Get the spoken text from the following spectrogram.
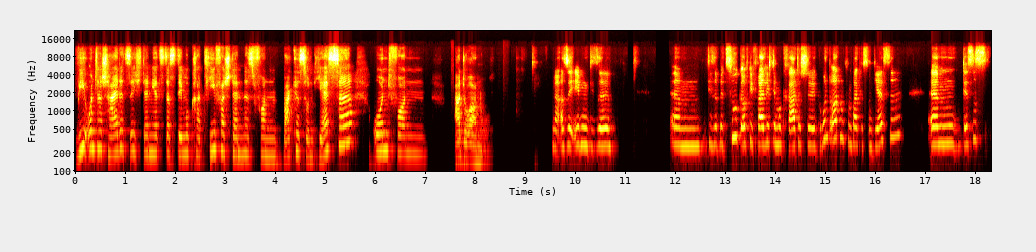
Wie unterscheidet sich denn jetzt das Demokratieverständnis von Backes und Jesse und von Adorno? Na, also eben diese, ähm, dieser Bezug auf die freiheitlich-demokratische Grundordnung von Backes und Jesse, ähm, das ist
